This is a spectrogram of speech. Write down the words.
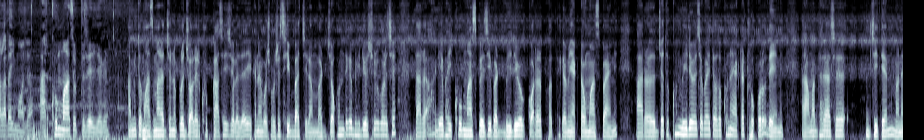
আলাদাই মজা। আর খুব মাছ উঠতেছে এই জায়গায়। আমি তো মাছ মারার জন্য পুরো জলের খুব কাছেই চলে যাই এখানে বসে বসে ছিপ বাচ্ছিলাম। বাট যখন থেকে ভিডিও শুরু করেছে তার আগে ভাই খুব মাছ পেয়েছি বাট ভিডিও করার পর থেকে আমি একটাও মাছ পাইনি। আর যতক্ষণ ভিডিও হয়েছে ভাই ততক্ষণে একটা ঠোকরও দেয়নি। আর আমার ধারে আছে জিতেন মানে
